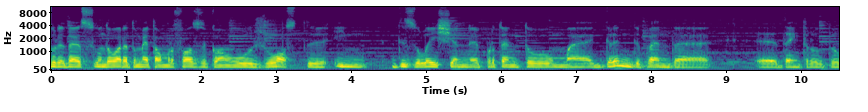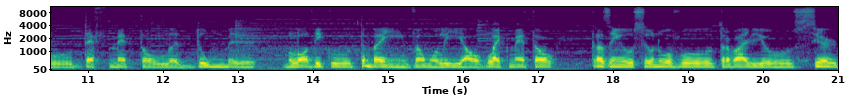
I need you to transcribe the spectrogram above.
Abertura da segunda hora do Metamorfose com os Lost in Desolation, portanto, uma grande banda eh, dentro do death metal, doom melódico, também vão ali ao black metal, trazem o seu novo trabalho Ser,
